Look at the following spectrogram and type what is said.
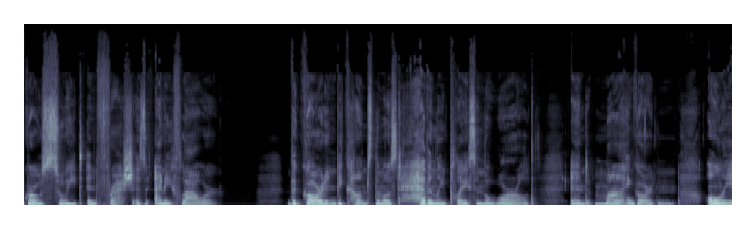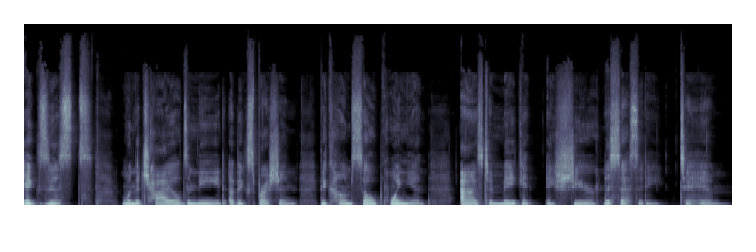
grows sweet and fresh as any flower. The garden becomes the most heavenly place in the world, and my garden only exists when the child's need of expression becomes so poignant as to make it a sheer necessity to him.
